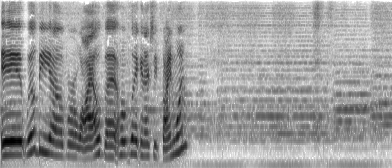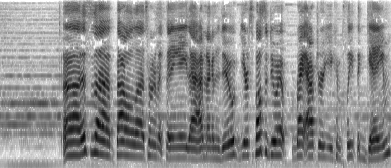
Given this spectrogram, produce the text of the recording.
It will be uh, for a while, but hopefully I can actually find one. Uh, this is a battle uh, tournament thingy that I'm not going to do. You're supposed to do it right after you complete the game.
